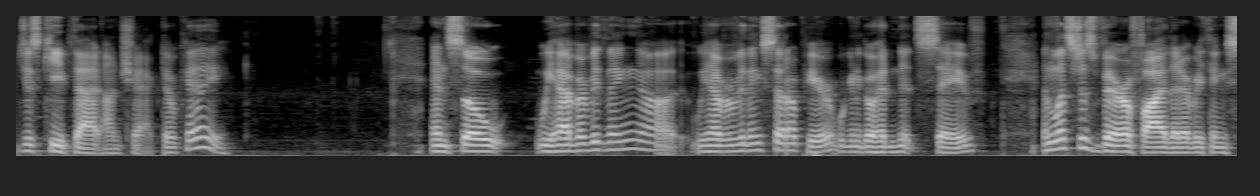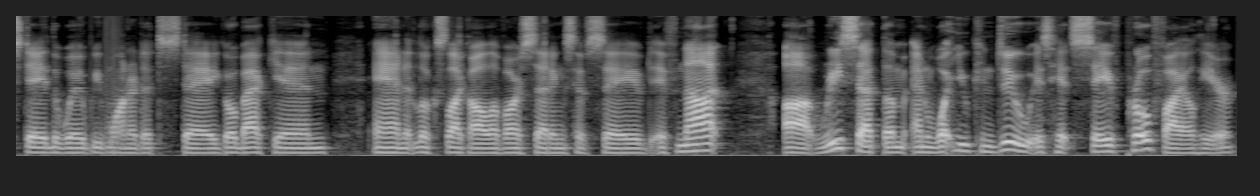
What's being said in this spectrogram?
Just keep that unchecked, okay? And so we have everything uh, we have everything set up here. We're going to go ahead and hit save. And let's just verify that everything stayed the way we wanted it to stay. Go back in and it looks like all of our settings have saved. If not, uh, reset them and what you can do is hit save profile here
